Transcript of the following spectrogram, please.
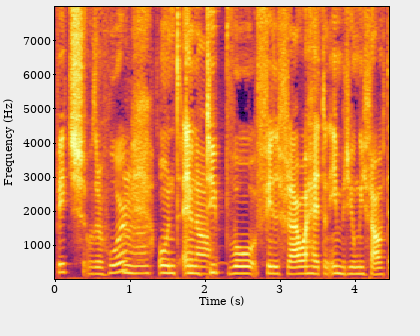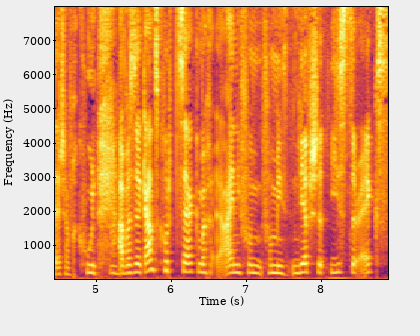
Bitch oder Whore. Und ein Genau. Typ, der viele Frauen hat und immer junge Frauen, der ist einfach cool. Aber so ganz kurz sagen, eine von, von meinen liebsten Easter Eggs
